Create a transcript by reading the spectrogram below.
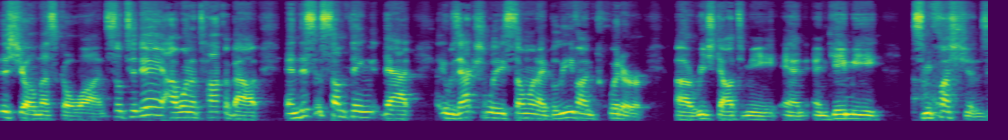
the show must go on. So today I want to talk about, and this is something that it was actually someone I believe on Twitter uh, reached out to me and, and gave me some questions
